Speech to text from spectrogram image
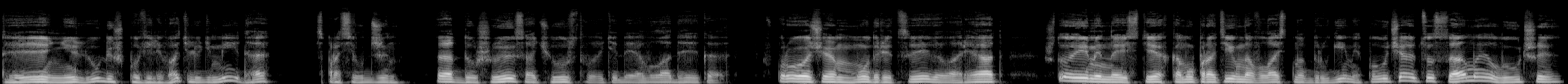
Ты не любишь повелевать людьми, да? Спросил Джин. От души сочувствую тебе, владыка. Впрочем, мудрецы говорят, что именно из тех, кому противна власть над другими, получаются самые лучшие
